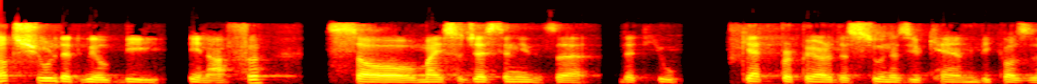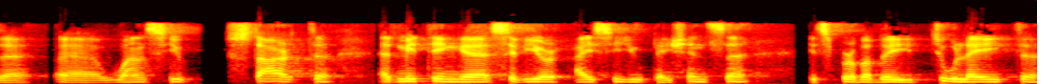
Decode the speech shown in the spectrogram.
not sure that will be enough. So my suggestion is that you get prepared as soon as you can because once you start admitting uh, severe ICU patients, uh, it's probably too late uh,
